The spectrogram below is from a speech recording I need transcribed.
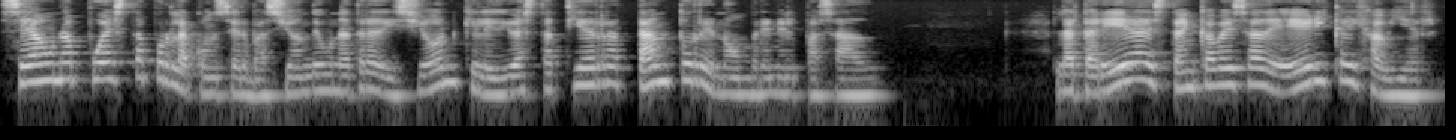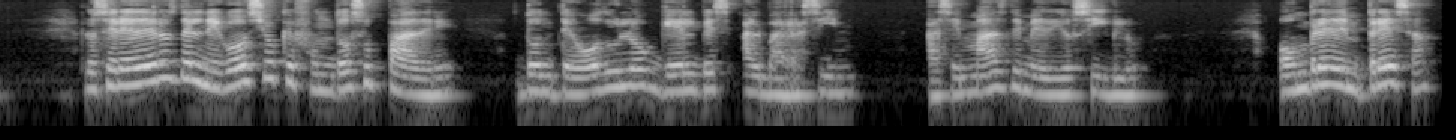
sea una apuesta por la conservación de una tradición que le dio a esta tierra tanto renombre en el pasado. La tarea está en cabeza de Erika y Javier, los herederos del negocio que fundó su padre, don Teodulo Gelbes Albarracín, hace más de medio siglo. Hombre de empresa,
